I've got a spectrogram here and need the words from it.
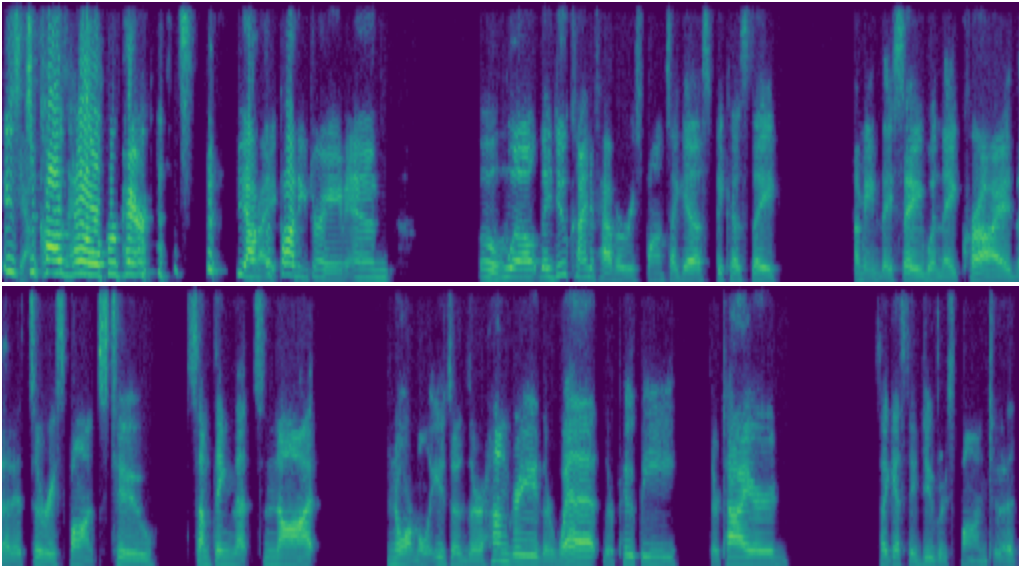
is yeah. to cause hell for parents yeah, Right. potty train and oh Well, they do kind of have a response, I guess, because they, I mean, they say when they cry that it's a response to something that's not normal. Either they're hungry, they're wet, they're poopy, they're tired. So I guess they do respond to it.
